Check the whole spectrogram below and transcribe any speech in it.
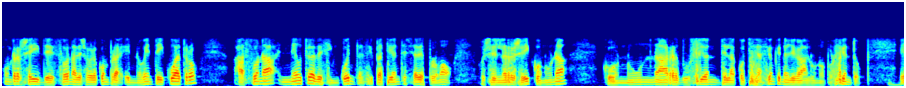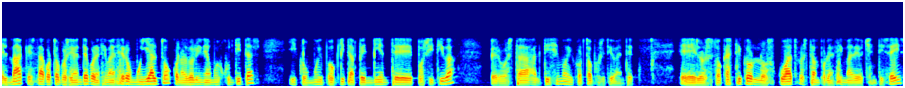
un RSI de zona de sobrecompra en 94 a zona neutra de 50, es decir, prácticamente se ha desplomado, pues el RSI con una con una reducción de la cotización que no llega al 1%. El MAC está cortado posiblemente por encima de cero, muy alto, con las dos líneas muy juntitas y con muy poquita pendiente positiva, pero está altísimo y cortado positivamente. Eh, los estocásticos, los cuatro, están por encima de 86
